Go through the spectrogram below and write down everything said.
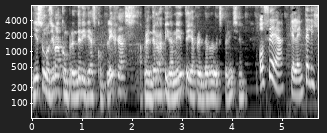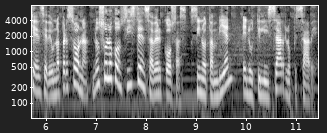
Y eso nos lleva a comprender ideas complejas, aprender rápidamente y aprender de la experiencia. O sea, que la inteligencia de una persona no solo consiste en saber cosas, sino también en utilizar lo que sabe.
